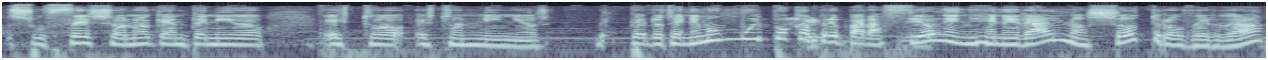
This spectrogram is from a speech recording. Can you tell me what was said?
suceso ¿no? que han tenido estos, estos niños? Pero tenemos muy poca preparación en general nosotros, ¿verdad?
